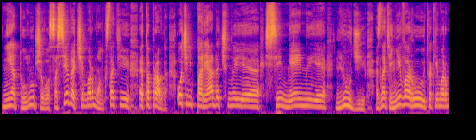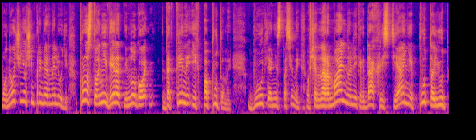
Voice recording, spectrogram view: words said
нету лучшего соседа, чем мормон. Кстати, это правда. Очень порядочные, семейные люди. Знаете, не воруют, как и мормоны. Очень-очень примерные люди. Просто они верят немного, доктрины их попутаны. Будут ли они спасены? Вообще, нормально ли, когда христиане путают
